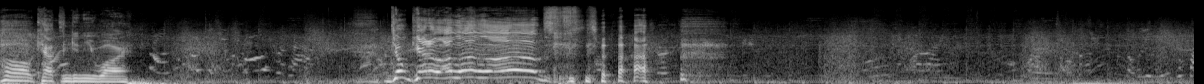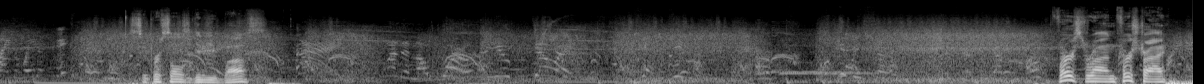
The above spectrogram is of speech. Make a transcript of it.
Oh, Captain Ginyu, why? Go get him! Oh, oh, oh. Super Souls give you buffs? First run, first try.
